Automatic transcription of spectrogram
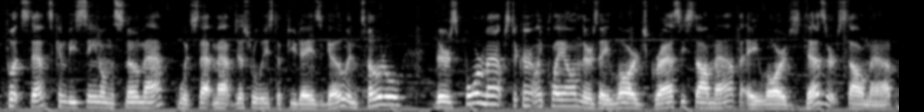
Footsteps can be seen on the snow map, which that map just released a few days ago. In total, there's four maps to currently play on. There's a large grassy style map, a large desert style map,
